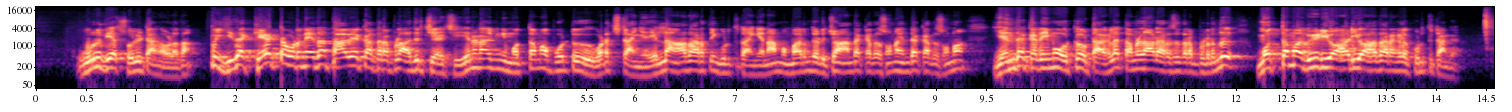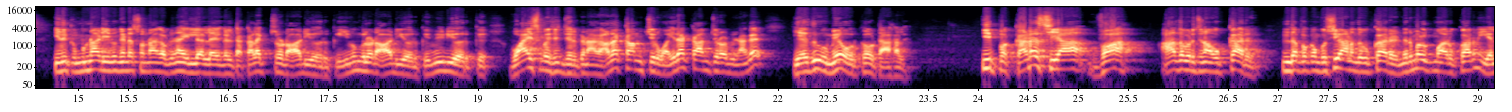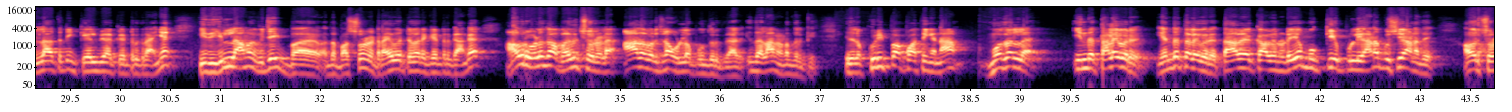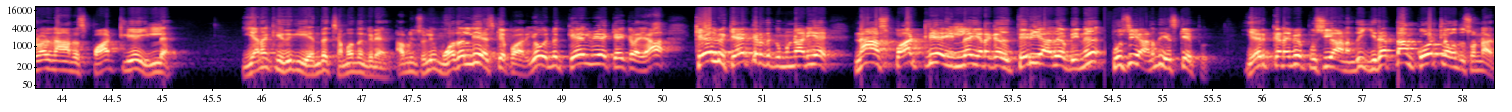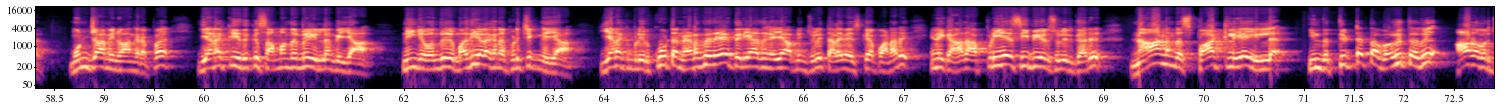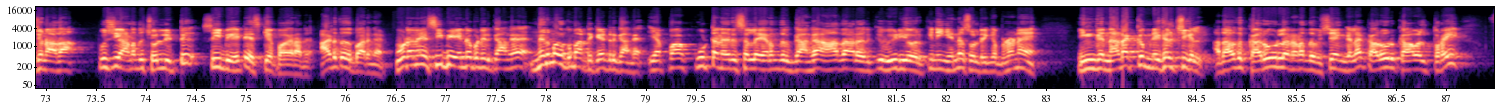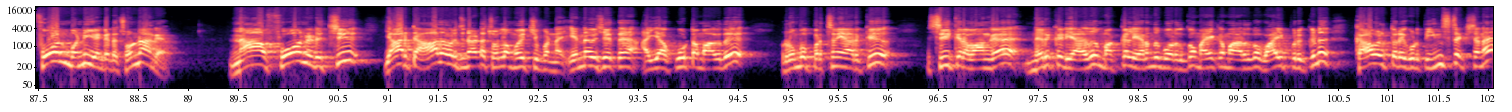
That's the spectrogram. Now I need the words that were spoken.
உறுதியா சொல்லிட்டாங்க அவ்வளவுதான். இப்ப இதை கேட்ட உடனே தான் தாவேக்கா தரப்புல அதிர்ச்சி ஆயிடுச்சு. என்னடா இவங்க மொத்தமா போட்டு உடைச்சிட்டாங்க. எல்லா ஆதாரத்தையும் கொடுத்துட்டாங்க. நாம மருந்து அடிச்சோம். அந்த கதை சொன்னோம் இந்த கதை சொன்னோம். எந்த கதையுமே ஒர்க் அவுட் ஆகல. தமிழ்நாடு அரசு தரப்புலேருந்து மொத்தமாக மொத்தமா வீடியோ ஆடியோ ஆதாரங்களை கொடுத்துட்டாங்க. இதுக்கு முன்னாடி இவங்க என்ன சொன்னாங்க அப்படின்னா இல்லை இல்லை எங்கள்கிட்ட கலெக்டரோட ஆடியோ இருக்கு இவங்களோட ஆடியோ இருக்கு வீடியோ இருக்கு வாய்ஸ் மெசேஜ் இருக்கு. நாங்கள் அதை காமிச்சிருவோம் இதை காமிச்சிருவோம் அப்படின்னாங்க. எதுவுமே ஒர்க் அவுட் ஆகலை. இப்போ கடைசியா வா ஆதவர்ஜனா உட்காரு. இந்த பக்கம் புஷி ஆனந்த் உட்காரு நிர்மல்குமார் உட்காருன்னு எல்லாத்திட்டையும் கேள்வியா கேட்டிருக்காங்க இது இல்லாம விஜய் ப- அந்த பஸ்ஸோட டிரைவர்கிட்ட வேற கேட்டிருக்காங்க. அவர் ஒழுங்கா பதில் சொல்லல. ஆதவர்ஜனா உள்ள பூந்திருக்கிறாரு. இதெல்லாம் நடந்திருக்கு. இதுல குறிப்பா பாத்தீங்கன்னா முதல்ல இந்த தலைவர் எந்த தலைவர்? தாவேக்காவினுடைய முக்கிய புள்ளியான புஷியானது. அவர் சொல்றாரு நான் அந்த ஸ்பாட்லயே இல்லை. எனக்கு இதுக்கு எந்த சம்மந்தம் கிடையாது. அப்படின்னு சொல்லி முதல்லயே எஸ்கேப் ஆறு யோ இன்னும் கேள்வியே கேட்கலையா? கேள்வி கேட்கறதுக்கு முன்னாடியே நான் ஸ்பாட்லயே இல்லை. எனக்கு அது தெரியாது. அப்படின்னு புசி எஸ்கேப் ஏற்கனவே புஷி ஆனந்த் இதைத்தான் கோர்ட்ல வந்து சொன்னார். முன்ஜாமீன் வாங்குறப்ப எனக்கு இதுக்கு சம்பந்தமே இல்லைங்கய்யா. நீங்க வந்து மதியழகனை பிடிச்சுக்கங்கய்யா. எனக்கு இப்படி ஒரு கூட்டம் நடந்ததே தெரியாதுங்கய்யா அப்படின்னு சொல்லி தலைமை எஸ்கேப் ஆனாரு. இன்னைக்கு அதை அப்படியே சிபிஐ சொல்லியிருக்காரு. நான் அந்த ஸ்பாட்லயே இல்லை. இந்த திட்டத்தை வகுத்தது ஆதவர்ஜுனா தான். புஷி ஆனது சொல்லிட்டு சிபிஐ எஸ்கேப் ஆகிறாரு. அடுத்தது பாருங்க. உடனே சிபிஐ என்ன பண்ணிருக்காங்க? நிர்மல் குமார்ட்ட கேட்டிருக்காங்க. எப்பா கூட்ட நெரிசல்ல இறந்திருக்காங்க. ஆதாரம் இருக்கு வீடியோ இருக்கு. நீங்க என்ன சொல்றீங்க? அப்படின்னு இங்கு நடக்கும் நிகழ்ச்சிகள் அதாவது கரூர்ல நடந்த விஷயங்களை கரூர் காவல்துறை ஃபோன் பண்ணி என்கிட்ட சொன்னாங்க. நான் ஃபோன் அடிச்சு யார்கிட்ட ஆதவர்ஜினாட்ட சொல்ல முயற்சி பண்ணேன். என்ன விஷயத்த? ஐயா கூட்டமாகுது. ரொம்ப பிரச்சனையா இருக்கு. சீக்கிரம் வாங்க. நெருக்கடியாகுது மக்கள் இறந்து போறதுக்கோ மயக்கமாறதுக்கோ வாய்ப்பு இருக்குன்னு காவல்துறை கொடுத்த இன்ஸ்ட்ரக்ஷனை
